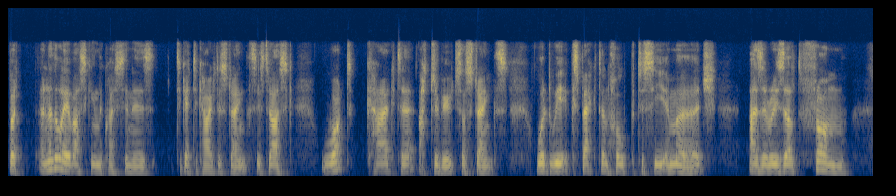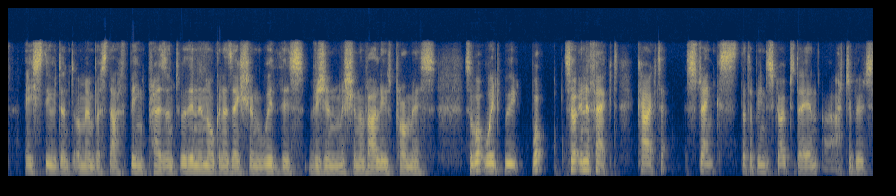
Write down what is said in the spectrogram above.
But another way of asking the question is to get to character strengths is to ask what character attributes or strengths would we expect and hope to see emerge as a result from a student or member staff being present within an organization with this vision, mission, and values promise. So what would we what so in effect, character strengths that have been described today and attributes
